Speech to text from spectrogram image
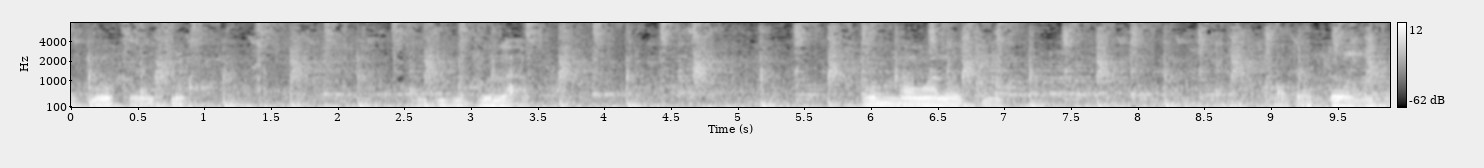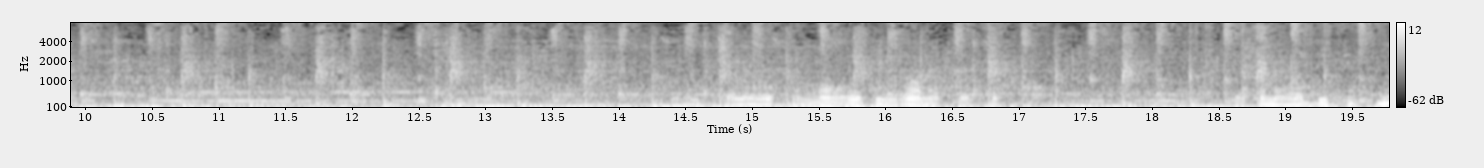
এগুলো হয়েছে গোলাপ। টব হলুদ কালারের সন্ধ্যা মালতিগুলো অনেক হয়েছে। এখানে আবার দেখছি কি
